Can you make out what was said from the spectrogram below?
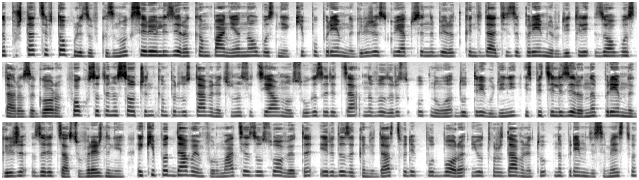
На площад Севтополиза в Казанлък се реализира кампания на областния екип по приемна грижа, с която се набират кандидати за приемни родители за област Стара Загора. Фокусът е насочен към предоставянето на социална услуга за деца на възраст от 0 до 3 години и специализирана приемна грижа за деца с увреждания. Екипът дава информация за условията и реда за кандидатстване, подбора и утвърждаването на приемните семейства,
